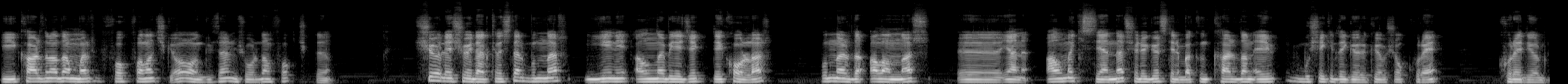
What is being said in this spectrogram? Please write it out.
İyi kardan adam var fok falan çıkıyor. Oo güzelmiş oradan fok çıktı. Şöyle şöyle arkadaşlar bunlar yeni alınabilecek dekorlar. Bunları da alanlar ee, yani almak isteyenler şöyle göstereyim. Bakın kardan ev bu şekilde görüküyormuş o kure. Kure diyorum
